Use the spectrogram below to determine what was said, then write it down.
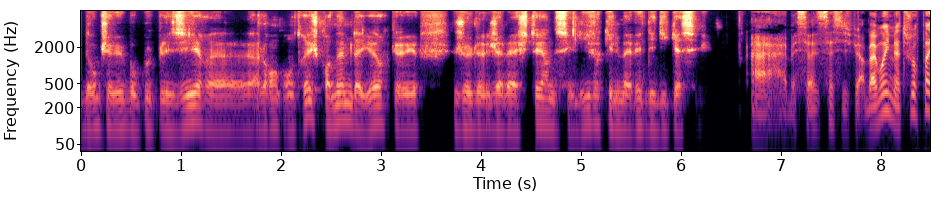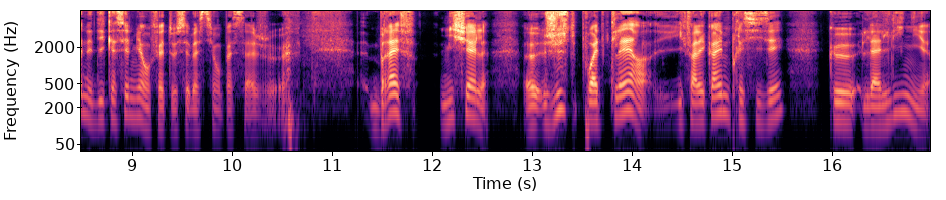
Donc j'ai eu beaucoup de plaisir euh, à le rencontrer. Je crois même d'ailleurs que j'avais acheté un de ses livres qu'il m'avait dédicacé. Ah, bah ça, ça c'est super. Bah moi, il m'a toujours pas dédicacé le mien, en fait, Sébastien, au passage. Bref, Michel, euh, juste pour être clair, il fallait quand même préciser que la ligne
